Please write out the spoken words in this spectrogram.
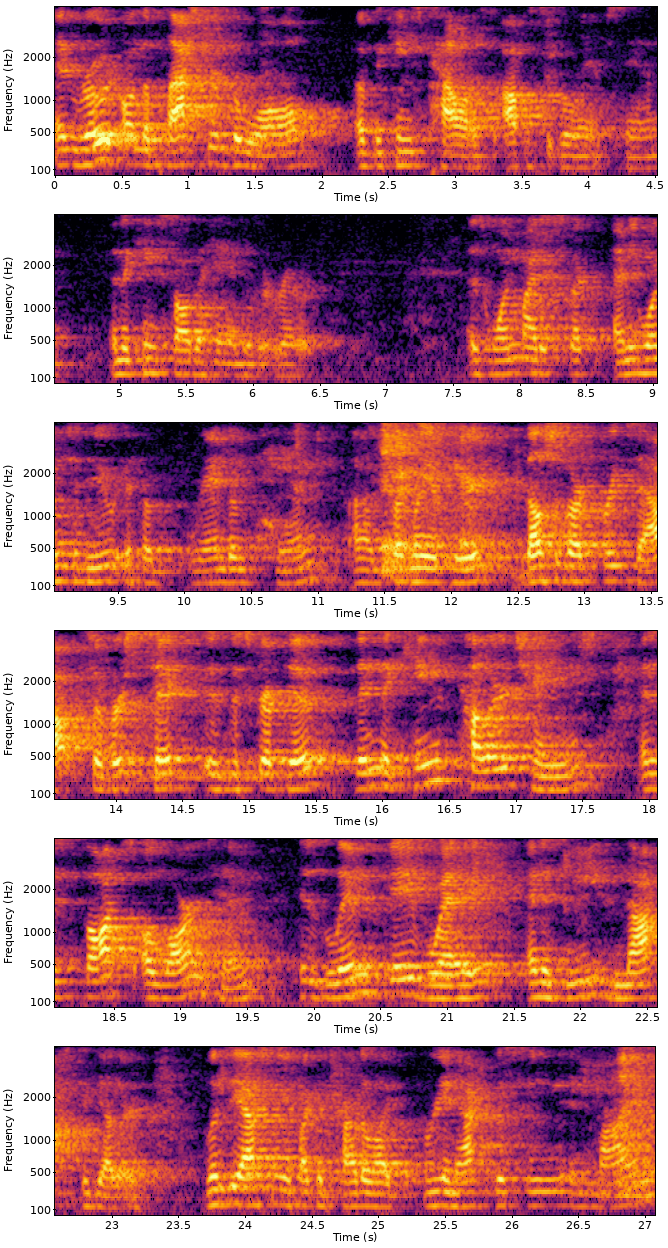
and wrote on the plaster of the wall of the king's palace opposite the lampstand. And the king saw the hand as it wrote. As one might expect anyone to do if a random hand um, suddenly appeared, Belshazzar freaks out. So, verse 6 is descriptive. Then the king's color changed and his thoughts alarmed him. His limbs gave way, and his knees knocked together. Lindsay asked me if I could try to like reenact this scene in mind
